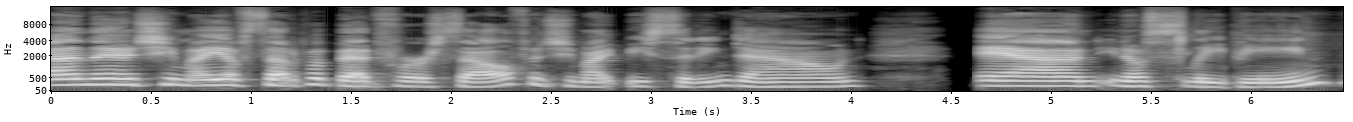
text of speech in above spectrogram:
And then she may have set up a bed for herself, and she might be sitting down and, you know, sleeping.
